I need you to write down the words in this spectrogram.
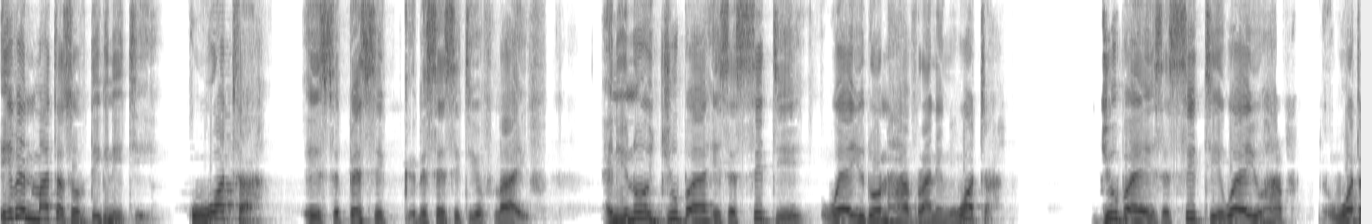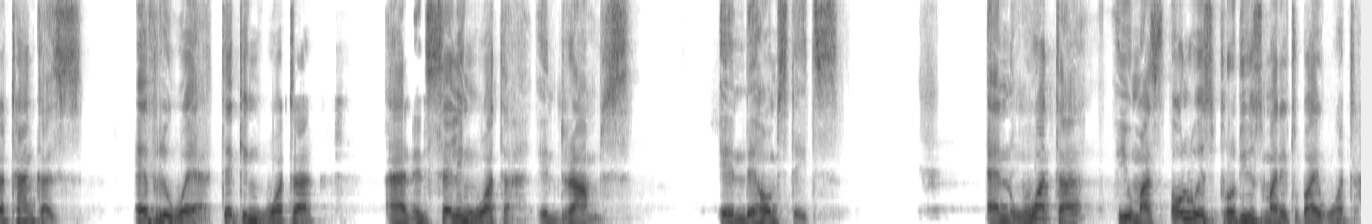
Even matters of dignity, water is the basic necessity of life. And you know, Juba is a city where you don't have running water. Juba is a city where you have water tankers everywhere, taking water and, and selling water in drums in the home states. And water, you must always produce money to buy water.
